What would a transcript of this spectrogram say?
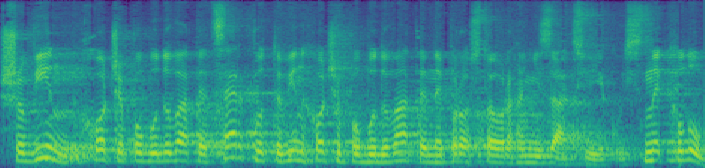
що Він хоче побудувати церкву, то Він хоче побудувати не просто організацію якусь, не клуб.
